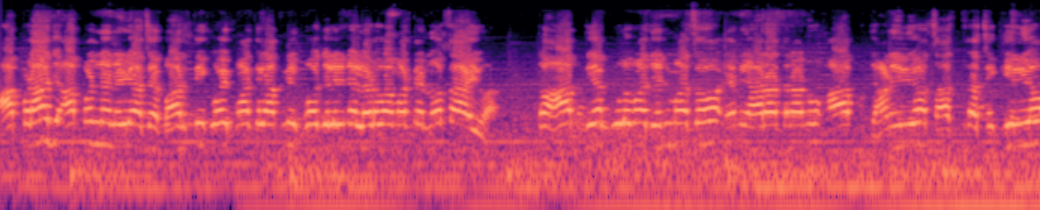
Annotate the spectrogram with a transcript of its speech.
આપણા જ આપણને નડ્યા છે. બહારથી કોઈ પાંચ લાખની ફોજ લઈને લડવા માટે નહોતા આવ્યા. તો આપ જે કુળમાં જન્મ છો એની આરાધનાનું આપ જાણી લ્યો શાસ્ત્ર શીખી લ્યો.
